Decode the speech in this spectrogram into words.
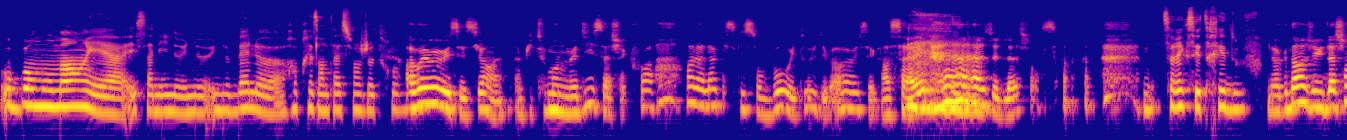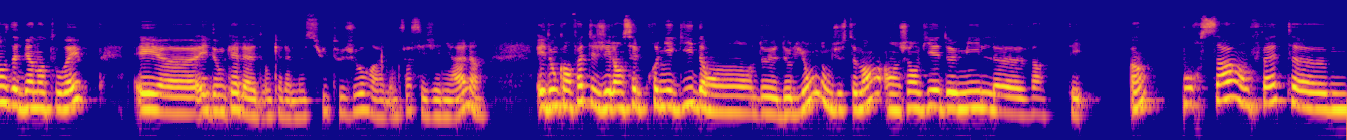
au bon moment et, ça est une, belle représentation, je trouve. Ah oui, oui, oui c'est sûr. Et puis tout le monde me dit ça à chaque fois. Oh là là, qu'est-ce qu'ils sont beaux et tout. Je dis, bah oui, c'est grâce à elle. j'ai de la chance. c'est vrai que c'est très doux. Donc non, j'ai eu de la chance d'être bien entourée. Et, et, donc, elle, donc elle me suit toujours. Donc ça, c'est génial. Et donc, en fait, j'ai lancé le premier guide de, Lyon, donc justement, en janvier 2021. Pour ça, en fait, euh,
